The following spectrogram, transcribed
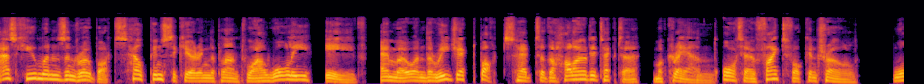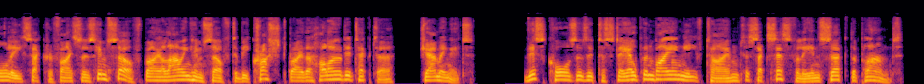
As humans and robots help in securing the plant while Wall-E, Eve, Mo and the reject bots head to the hollow detector, McCrea and Auto fight for control. Wall-E sacrifices himself by allowing himself to be crushed by the holo-detector, jamming it. This causes it to stay open buying Eve time to successfully insert the plant,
